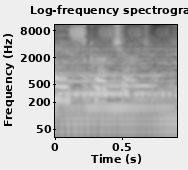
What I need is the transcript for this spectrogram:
Hey Scorcher.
